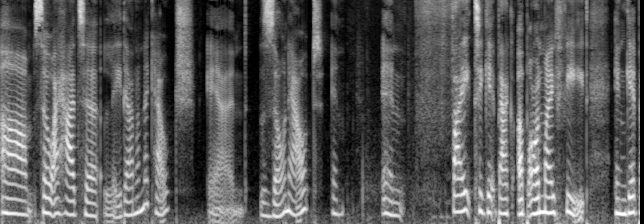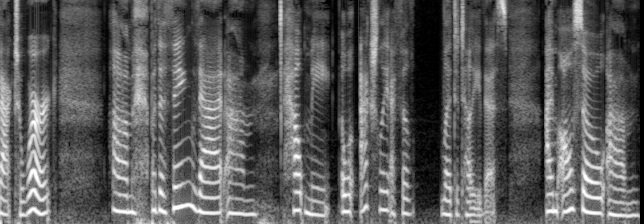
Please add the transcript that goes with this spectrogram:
Um, so I had to lay down on the couch and zone out and and fight to get back up on my feet and get back to work. Um, but the thing that um, helped me, well, actually, I feel led to tell you this. I'm also um,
